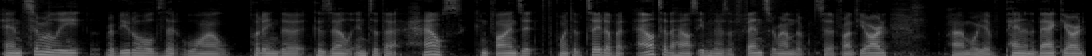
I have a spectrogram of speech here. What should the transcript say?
And similarly, Rebuta holds that while putting the gazelle into the house confines it to the point of tzeda, but out of the house, even there's a fence around the front yard, um, or you have a pen in the backyard,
